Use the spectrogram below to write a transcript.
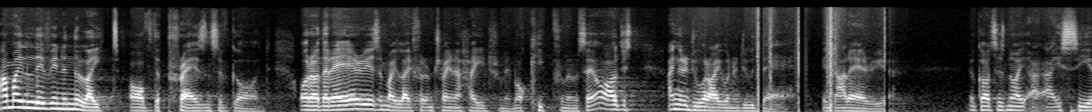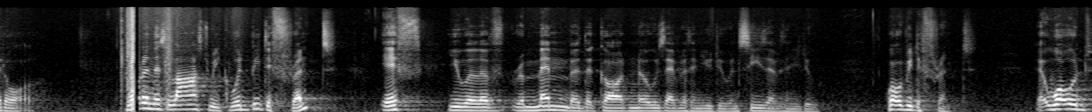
Am I living in the light of the presence of God? Or are there areas in my life where I'm trying to hide from him or keep from him and say, oh, I'll just, I'm going to do what I want to do there, in that area? God says, no, I, I see it all. What in this last week would be different if you will have remembered that God knows everything you do and sees everything you do? What would be different? Uh, what would,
